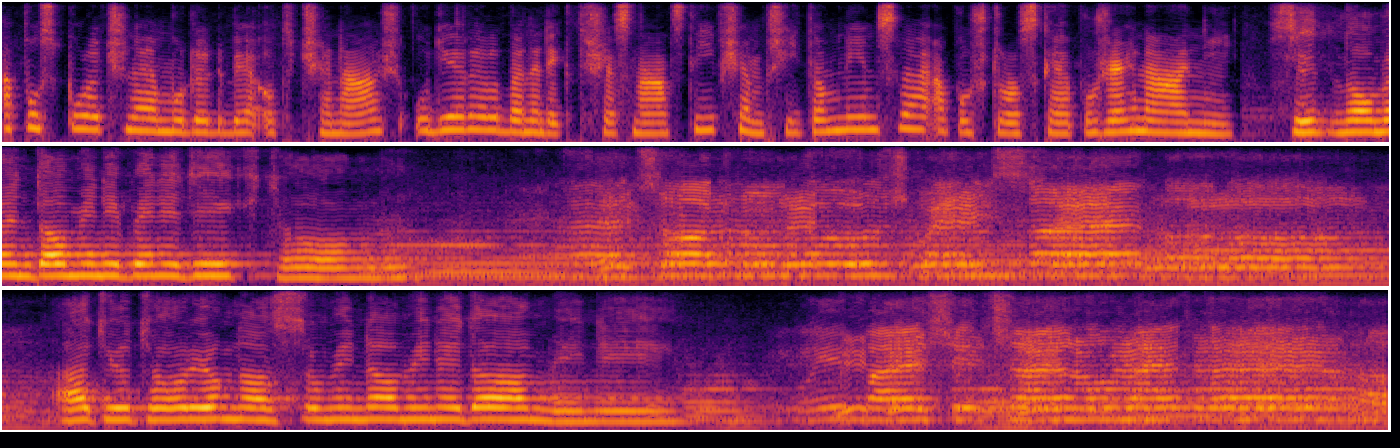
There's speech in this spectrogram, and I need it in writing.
A po společné modlitbě odčenáš udělil Benedikt XVI. všem přítomným své apoštolské požehnání. Sit nomen Domini benedictum. Et hoc in seculum. Adiutorium nostrum in nomine Domini. Qui fecit celum et terra.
